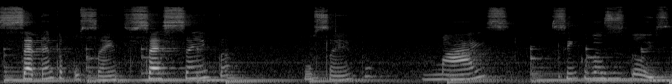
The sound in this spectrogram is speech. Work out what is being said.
70%, 60% mais 5 vezes 2,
